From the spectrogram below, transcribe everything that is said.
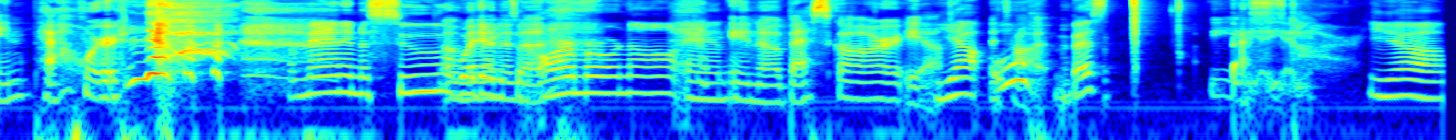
in power a man in a suit, A whether it's an a- armor or not, and in a Beskar. Yeah. yeah, it's ooh, hot. best, Yeah, yeah, best yeah, yeah. yeah.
